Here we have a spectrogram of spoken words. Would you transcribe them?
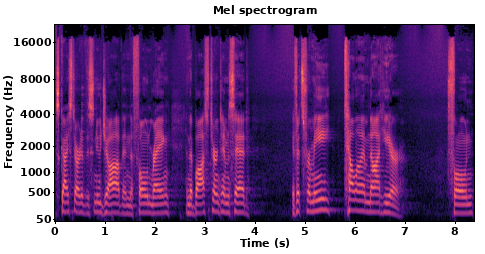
This guy started this new job, and the phone rang, and the boss turned to him and said, If it's for me, tell him I'm not here. Phone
